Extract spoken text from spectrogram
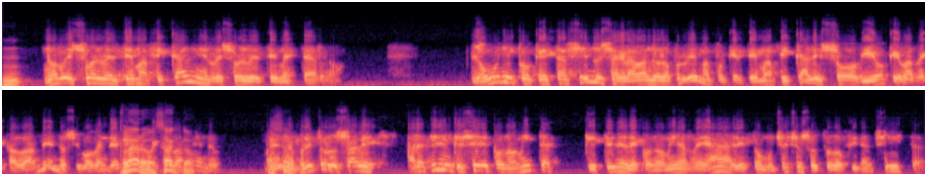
No resuelve el tema fiscal ni resuelve el tema externo. Lo único que está haciendo es agravando los problemas, porque el tema fiscal es obvio que va a recaudar menos si vos vendés claro, exacto. menos. Bueno, pero esto lo sabe. Ahora tienen que ser economistas que estén en la economía real. Estos muchachos son todos financistas.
